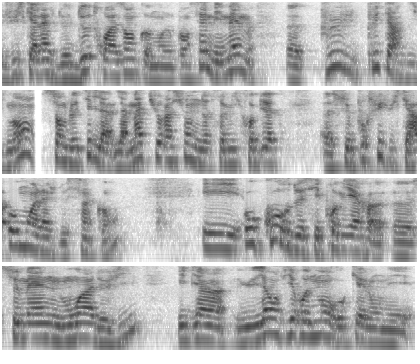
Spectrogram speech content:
jusqu'à l'âge de 2-3 ans comme on le pensait, mais même euh, plus, tardivement, semble-t-il, la, maturation de notre microbiote euh, se poursuit jusqu'à au moins l'âge de 5 ans. Et au cours de ces premières semaines, mois de vie, eh l'environnement auquel on est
